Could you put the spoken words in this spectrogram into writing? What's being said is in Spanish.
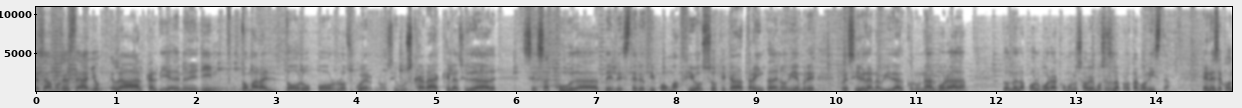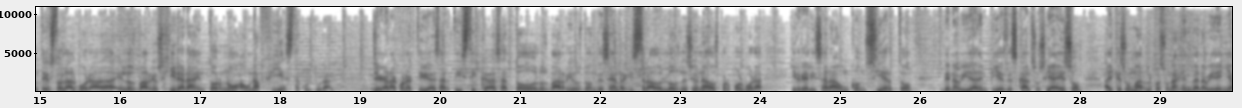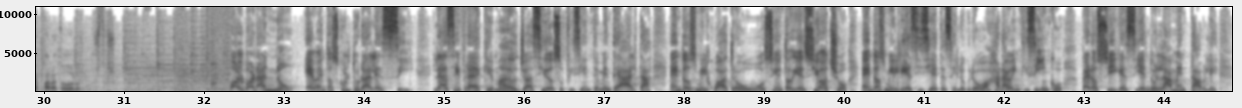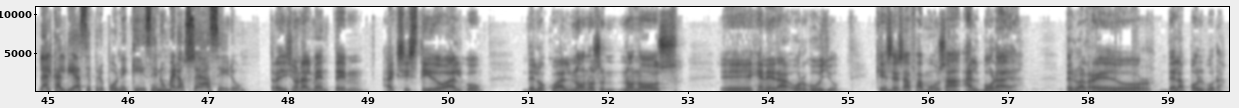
Este año, la alcaldía de Medellín tomará el toro por los cuernos y buscará que la ciudad se sacuda del estereotipo mafioso que cada 30 de noviembre recibe la Navidad con una alborada, donde la pólvora, como lo sabemos, es la protagonista. En ese contexto, la alborada en los barrios girará en torno a una fiesta cultural. Llegará con actividades artísticas a todos los barrios donde se han registrado los lesionados por pólvora y realizará un concierto de Navidad en pies descalzos. Y a eso hay que sumarle pues una agenda navideña para todos los gustos. Pólvora no, eventos culturales sí. La cifra de quemados ya ha sido suficientemente alta. En 2004 hubo 118, en 2017 se logró bajar a 25, pero sigue siendo lamentable. La alcaldía se propone que ese número sea cero. Tradicionalmente mm, ha existido algo de lo cual no nos, no nos eh, genera orgullo, que es esa famosa alborada, pero alrededor de la pólvora.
